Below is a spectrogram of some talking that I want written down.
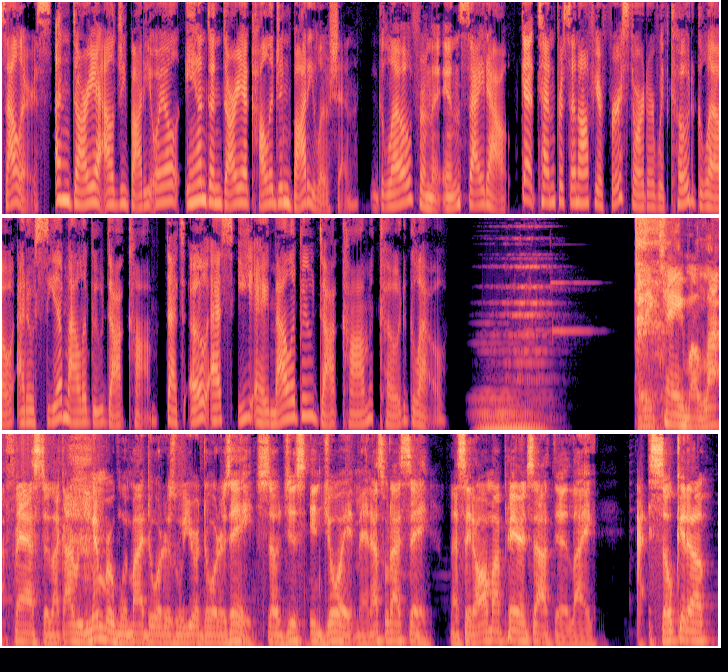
sellers, Undaria Algae Body Oil and Undaria Collagen Body Lotion. Glow from the inside out. Get 10% off your first order with code GLOW at OseaMalibu.com. That's O S E A Malibu.com code GLOW. And it came a lot faster. Like I remember when my daughters were your daughter's age. So just enjoy it, man. That's what I say. And I say to all my parents out there, like, soak it up,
